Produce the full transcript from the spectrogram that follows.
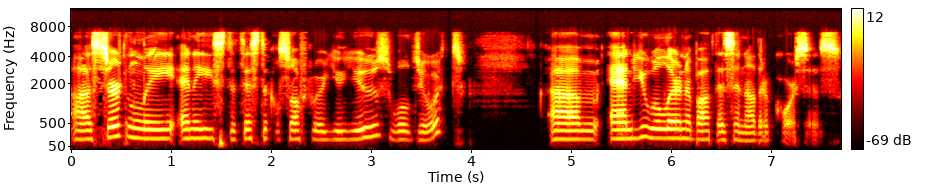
Uh, certainly, any statistical software you use will do it. Um, and you will learn about this in other courses.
